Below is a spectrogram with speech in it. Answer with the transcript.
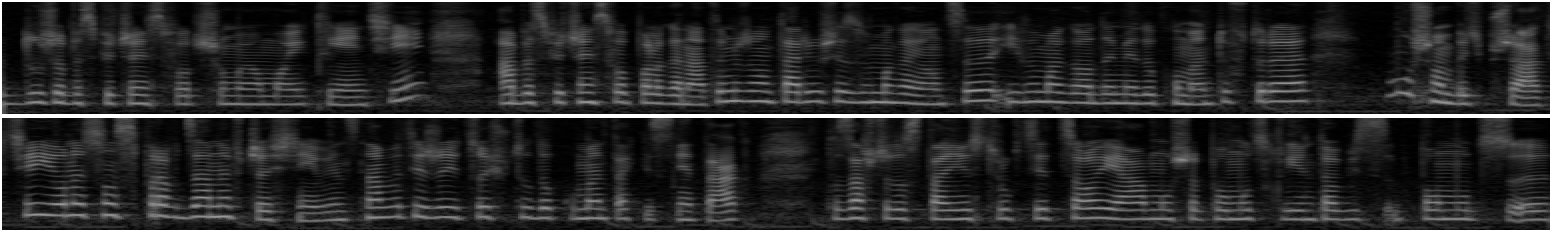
duże bezpieczeństwo otrzymują moi klienci, a bezpieczeństwo polega na tym, że notariusz jest wymagający i wymaga ode mnie dokumentów, które muszą być przy akcie i one są sprawdzane wcześniej, więc nawet jeżeli coś w tych dokumentach jest nie tak, to zawsze dostaję instrukcję, co ja muszę pomóc klientowi, pomóc y,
